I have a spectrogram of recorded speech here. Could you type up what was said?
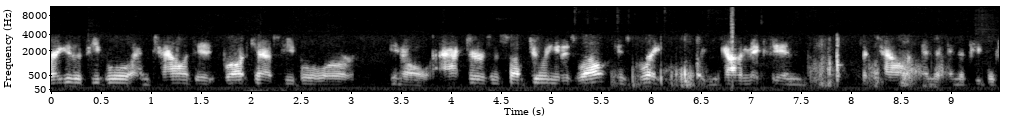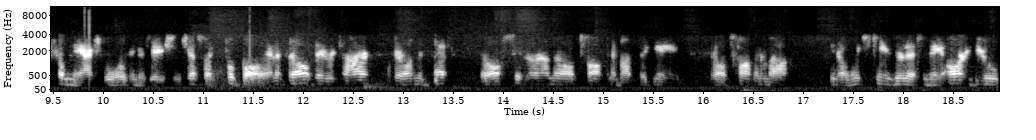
regular people and talented broadcast people or, you know, actors and stuff doing it as well is great. But you got to mix in the talent and the, and the people from the actual organization. Just like football, NFL, they retire, they're on the desk, they're all sitting around, they're all talking about the game. They're all talking about, you know, which teams are this, and they argue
